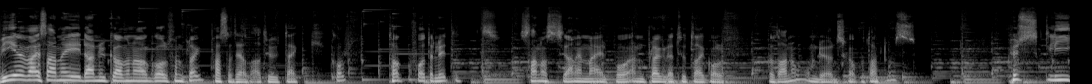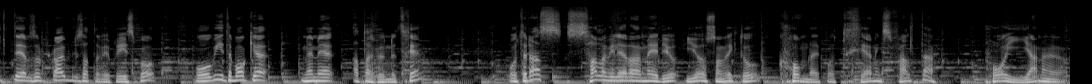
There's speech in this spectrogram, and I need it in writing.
Vi er ved veis ende i denne utgaven av Golf Unplugged, presentert av Tutek Golf. Takk for at du lyttet. Send oss gjerne en mail på unplugged.tutekgolf.no om du ønsker å kontakte oss. Husk lik, del og subscribe, det setter vi pris på. Og vi er tilbake med mer etter runde tre. Og til dess, selv om vi leder medier, gjør som Viktor, kom deg på treningsfeltet. På gjenhør.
